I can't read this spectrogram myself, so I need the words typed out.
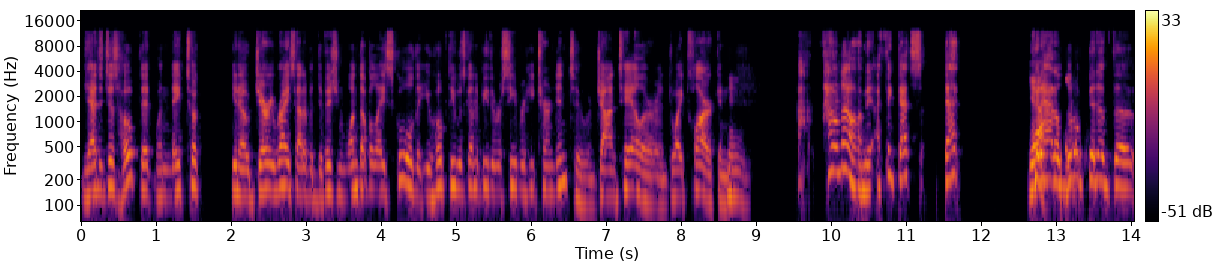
you had to just hope that when they took you know Jerry Rice out of a Division One AA A school, that you hoped he was going to be the receiver he turned into, and John Taylor and Dwight Clark, and mm. I, I don't know. I mean, I think that's that yeah. could add a little bit of the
